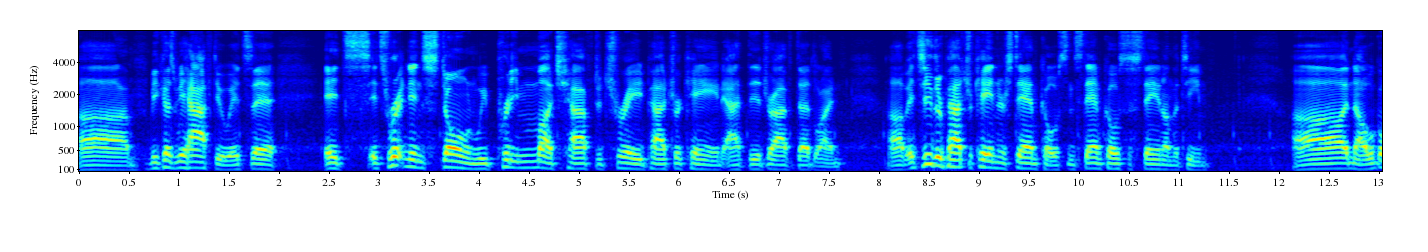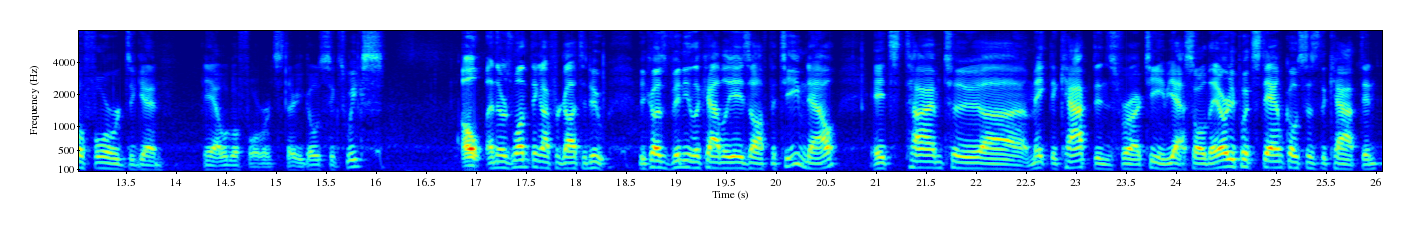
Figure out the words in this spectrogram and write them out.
Uh, because we have to. It's a it's it's written in stone. We pretty much have to trade Patrick Kane at the draft deadline. Uh, it's either Patrick Kane or Stamkos, and Stamkos is staying on the team. Uh, no, we'll go forwards again. Yeah, we'll go forwards. There you go, six weeks. Oh, and there's one thing I forgot to do. Because Vinny Lecavalier is off the team now, it's time to uh, make the captains for our team. Yeah, so they already put Stamkos as the captain,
